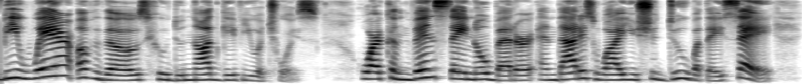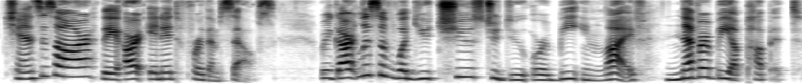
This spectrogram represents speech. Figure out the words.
Beware of those who do not give you a choice, who are convinced they know better, and that is why you should do what they say. Chances are they are in it for themselves. Regardless of what you choose to do or be in life, never be a puppet.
